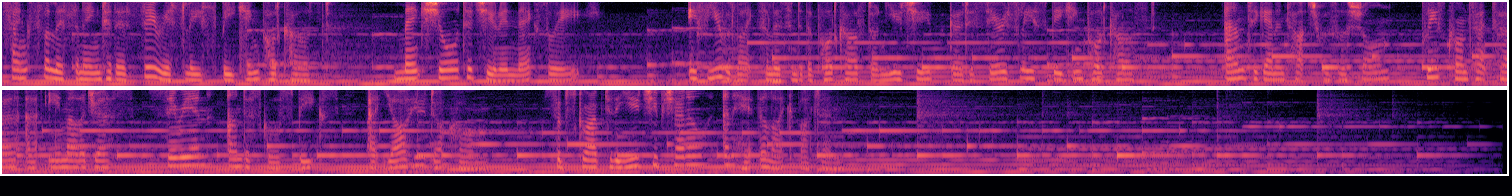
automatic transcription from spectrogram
Thanks for listening to the Seriously Speaking podcast. Make sure to tune in next week. If you would like to listen to the podcast on YouTube, go to Seriously Speaking Podcast. And to get in touch with LaShawn, please contact her at email address sirian underscore speaks at yahoo.com. Subscribe to the YouTube channel and hit the like button.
